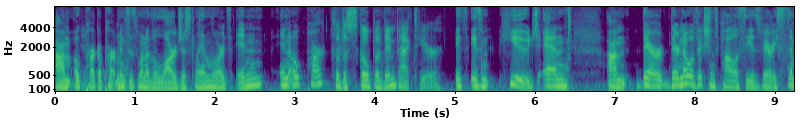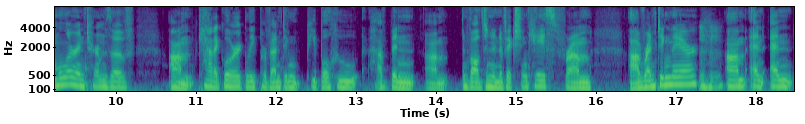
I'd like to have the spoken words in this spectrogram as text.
Um, Oak Park Apartments is one of the largest landlords in, in Oak Park So, the scope of impact here. is, is huge. And um, their their no evictions policy is very similar in terms of um, categorically preventing people who have been um, involved in an eviction case from uh, renting there. Um, and and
